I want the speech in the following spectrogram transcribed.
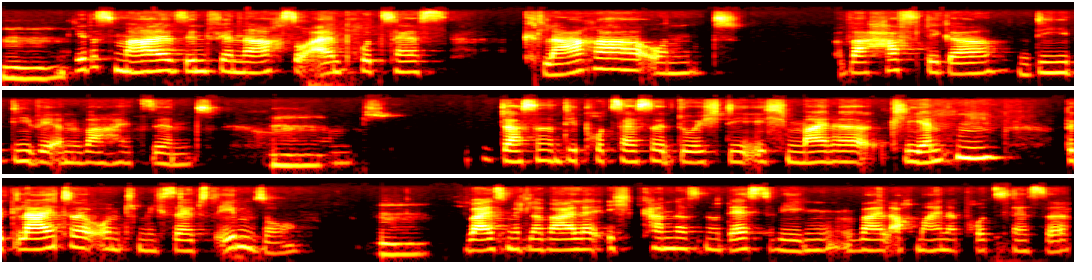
Mhm. Jedes Mal sind wir nach so einem Prozess klarer und wahrhaftiger die, die wir in Wahrheit sind. Mhm. Und das sind die Prozesse, durch die ich meine Klienten begleite und mich selbst ebenso. Mhm. Ich weiß mittlerweile, ich kann das nur deswegen, weil auch meine Prozesse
